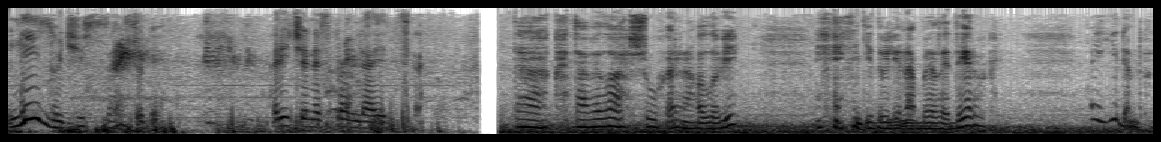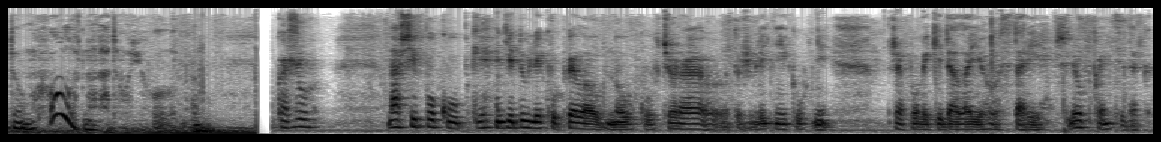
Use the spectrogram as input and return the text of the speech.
Лізуть і все сюди. Річі не справляється. Так, навела шухер на голові. Дідулі набили дирок. Та їдемо додому. Холодно на дворі, холодно. Покажу наші покупки. Дідулі купила обновку. Вчора тож в літній кухні вже повикидала його старі шльопканці, так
